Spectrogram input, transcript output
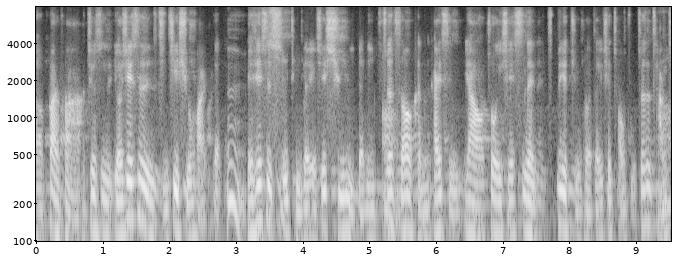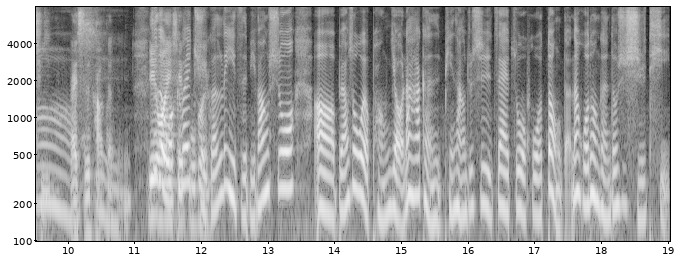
呃办法，就是有些是景气循环的，嗯，有些是实体的，有些虚拟的。你这时候可能开始要做一些事业事业组合的一些重组，这是长期来思考的。这个我可不可以举个例子？比方说，呃，比方说我有朋友，那他可能平常就是在做活动的，那活动可能都是实体，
